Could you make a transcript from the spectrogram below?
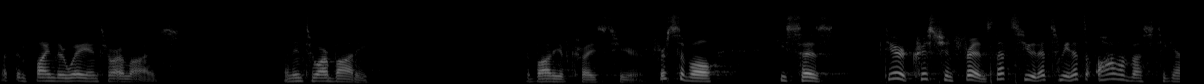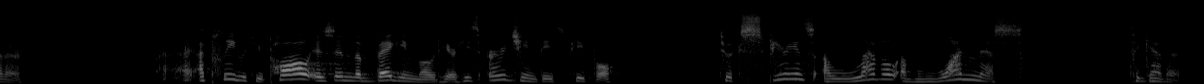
let them find their way into our lives and into our body, the body of Christ here. First of all, he says, Dear Christian friends, that's you, that's me, that's all of us together. I, I, plead with you. Paul is in the begging mode here. He's urging these people to experience a level of oneness together.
